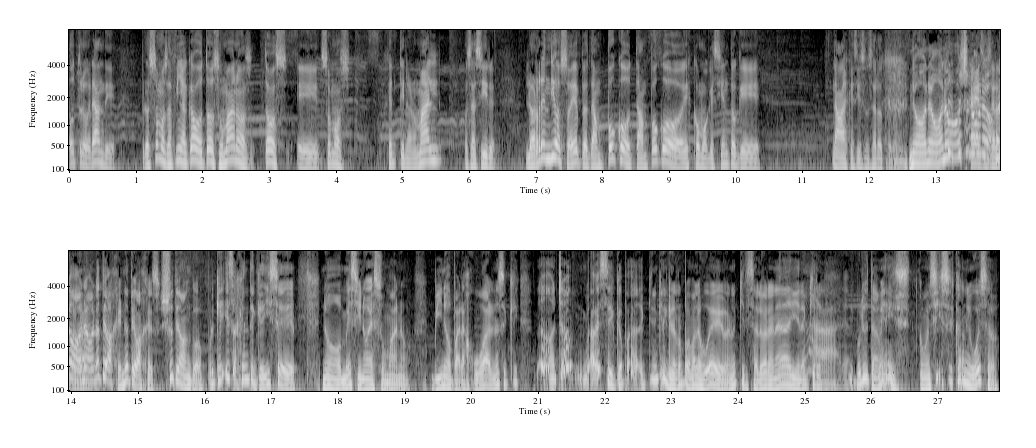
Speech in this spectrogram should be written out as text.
otro grande. Pero somos, al fin y al cabo, todos humanos. Todos eh, somos gente normal. O sea, decir, lo rendioso, ¿eh? Pero tampoco, tampoco es como que siento que. No, es que sí es un ser otro con. No, no, no, yo- no, no, no, no, no te bajes, no te bajes. Yo te banco. Porque esa gente que dice, no, Messi no es humano, vino para jugar, no sé qué. No, chabón, a veces capaz no quiere que le rompa malos huevos, no quiere salvar a nadie, no Claro. quiere. Y boludo, también es, como decís, es carne y hueso.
